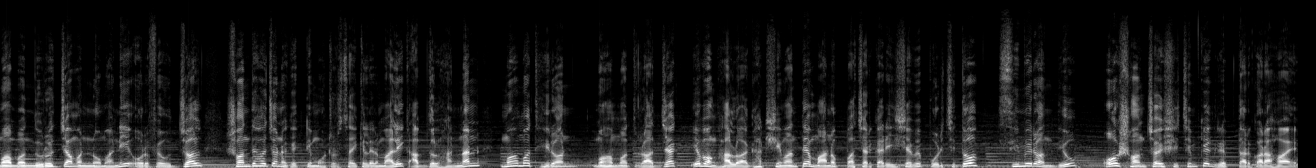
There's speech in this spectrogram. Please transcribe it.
মোহাম্মদ নুরুজ্জামান নোমানি ওরফে উজ্জ্বল, সন্দেহজনক একটি মোটরসাইকেলের মালিক আব্দুল হান্নান, মোহাম্মদ হিরন মোহাম্মদ রাজ্জাক এবং হালুয়াঘাট সীমান্তে মানব পাচারকারী হিসেবে পরিচিত সিমিরন দিউ ও সঞ্চয় সিচিমকে গ্রেপ্তার করা হয়।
